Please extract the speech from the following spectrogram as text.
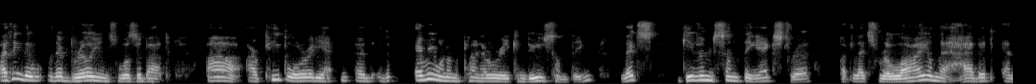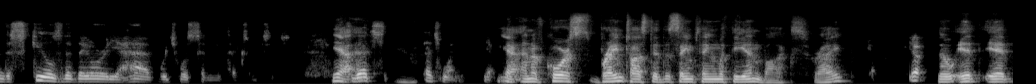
I think the, their brilliance was about ah, our people already, uh, everyone on the planet already can do something. Let's give them something extra but let's rely on the habit and the skills that they already have, which was sending a text message. Yeah, so that's that's one. Yeah, yeah, and of course, BrainToss did the same thing with the inbox, right? Yep. So it it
